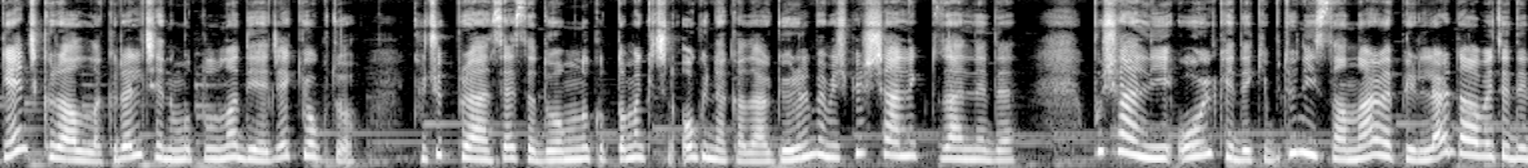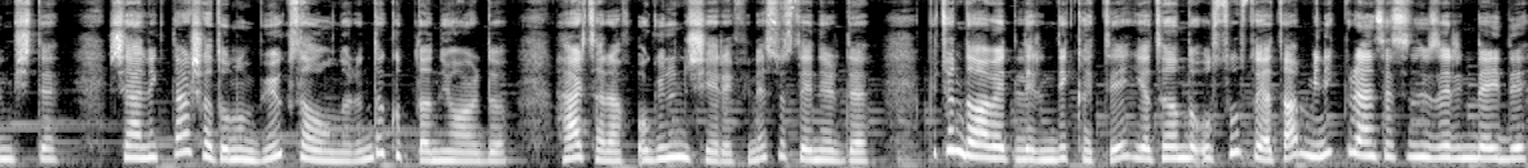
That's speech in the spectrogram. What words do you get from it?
Genç kralla kraliçenin mutluluğuna diyecek yoktu. Küçük prenses de doğumunu kutlamak için o güne kadar görülmemiş bir şenlik düzenledi. Bu şenliği o ülkedeki bütün insanlar ve periler davet edilmişti. Şenlikler şatonun büyük salonlarında kutlanıyordu. Her taraf o günün şerefine süslenirdi. Bütün davetlilerin dikkati yatağında uslu uslu yatan minik prensesin üzerindeydi.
